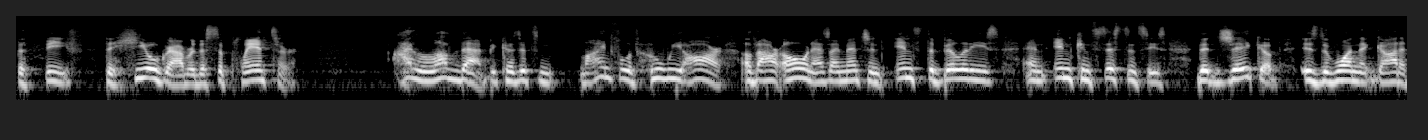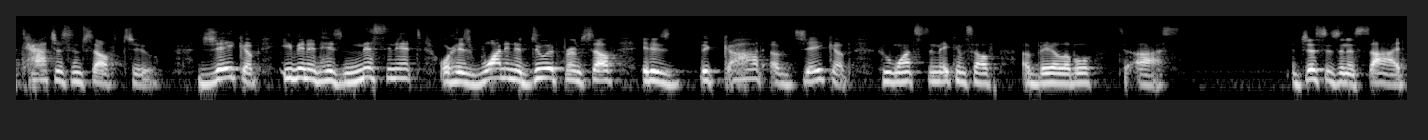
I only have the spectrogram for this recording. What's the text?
the thief, the heel grabber, the supplanter. I love that because it's mindful of who we are, of our own, as I mentioned, instabilities and inconsistencies, that Jacob is the one that God attaches himself to. Jacob, even in his missing it or his wanting to do it for himself, it is the God of Jacob who wants to make himself available to us. Just as an aside,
